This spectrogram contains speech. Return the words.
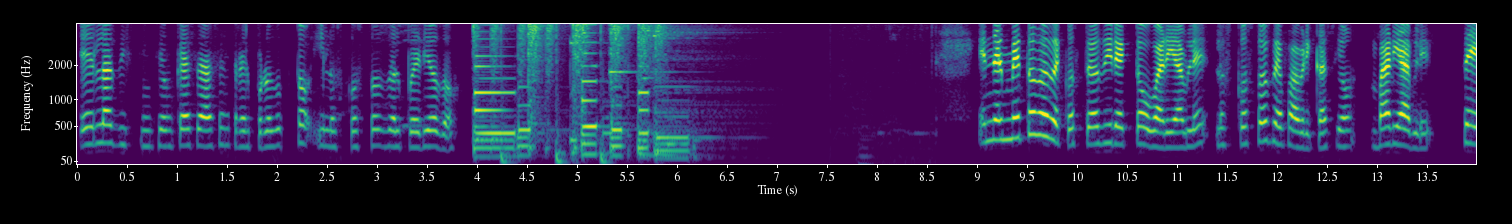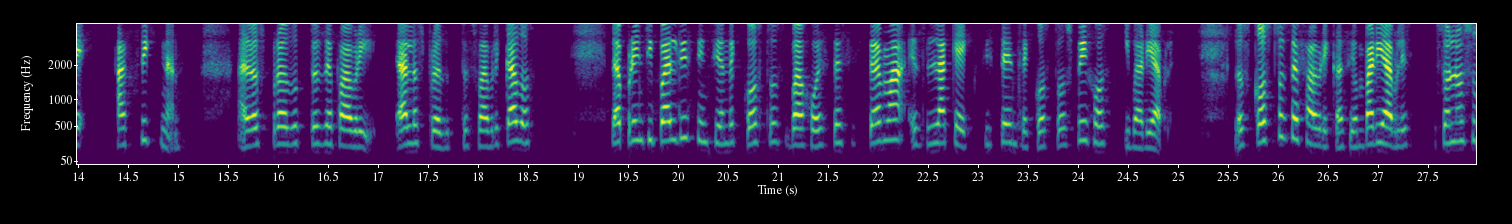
es la distinción que se hace entre el producto y los costos del periodo. En el método de costeo directo o variable, los costos de fabricación variable se asignan a los productos, de a los productos fabricados. La principal distinción de costos bajo este sistema es la que existe entre costos fijos y variables. Los costos de fabricación variables son los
